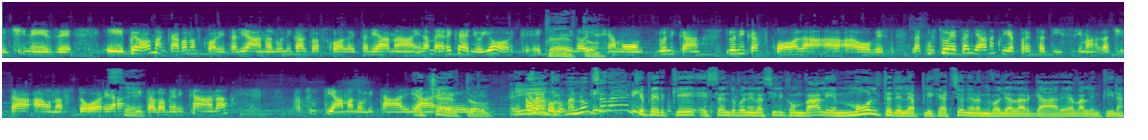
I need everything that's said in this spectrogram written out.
il cinese, e però mancava una scuola italiana, l'unica altra scuola italiana in America è New York e quindi Certo. noi siamo l'unica, l'unica scuola a, a ovest. La cultura italiana qui è apprezzatissima, la città ha una storia Sì. italo-americana, tutti amano l'Italia. Eh certo. E non Senti, ma non sì, sarà sì. anche perché, essendo voi nella Silicon Valley e molte delle applicazioni, ora mi voglio allargare, eh, Valentina,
